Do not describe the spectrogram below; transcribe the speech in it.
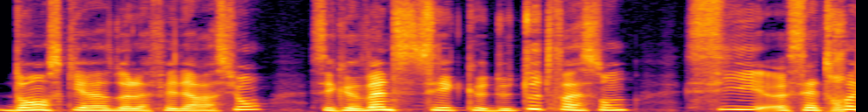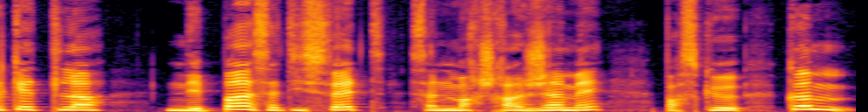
dans ce qui reste de la fédération, c'est que Vance sait que de toute façon, si cette requête-là n'est pas satisfaite, ça ne marchera jamais, parce que comme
